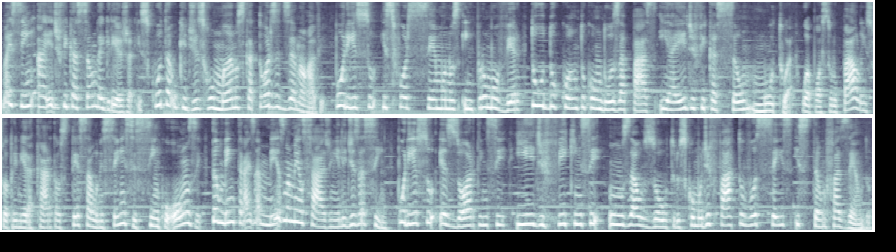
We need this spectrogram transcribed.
mas sim a edificação da igreja. Escuta o que diz Romanos 14:19. Por isso, esforcemo-nos em promover tudo quanto conduz à paz e à edificação mútua. O apóstolo Paulo, em sua primeira carta aos Tessalonicenses 5:11, também traz a mesma mensagem. Ele diz assim: Por isso, exortem-se e edifiquem-se uns aos outros, como de fato vocês estão fazendo.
